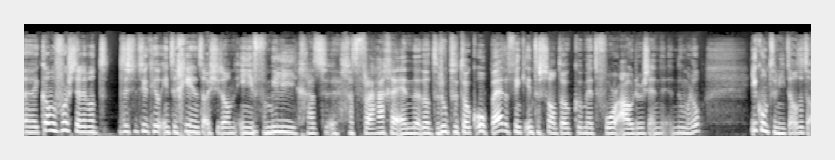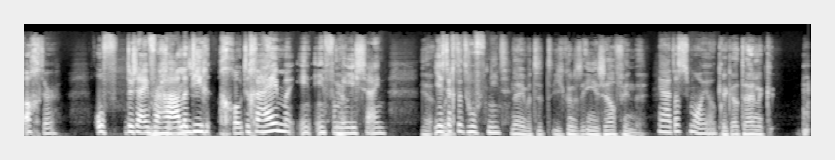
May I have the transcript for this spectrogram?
eh, ik kan me voorstellen, want het is natuurlijk heel intrigerend als je dan in je familie gaat, eh, gaat vragen. En eh, dat roept het ook op. Hè? Dat vind ik interessant ook met voorouders en noem maar op. Je komt er niet altijd achter. Of er zijn verhalen die grote geheimen in, in families zijn. Ja, Je zegt het hoeft niet. Nee, want het, je kunt het in jezelf vinden. Ja, dat is mooi ook. Kijk, uiteindelijk...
